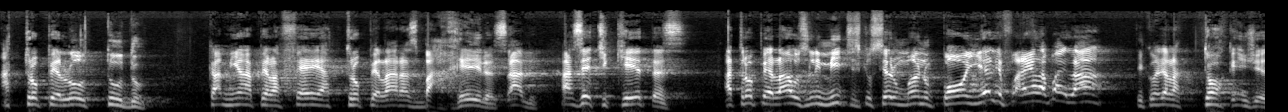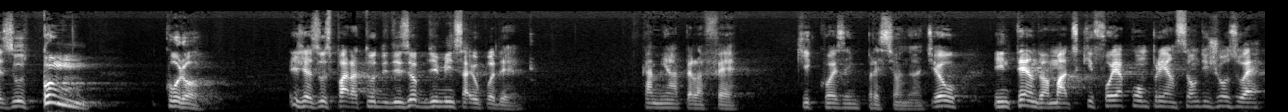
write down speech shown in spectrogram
atropelou tudo Caminhar pela fé é atropelar as barreiras, sabe? As etiquetas, atropelar os limites que o ser humano põe, e ele vai, ela vai lá. E quando ela toca em Jesus, pum, curou. E Jesus para tudo e diz: De mim saiu o poder. Caminhar pela fé, que coisa impressionante. Eu entendo, amados, que foi a compreensão de Josué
